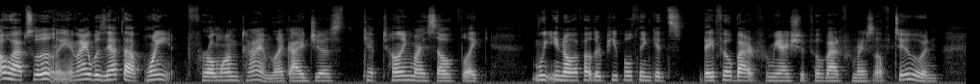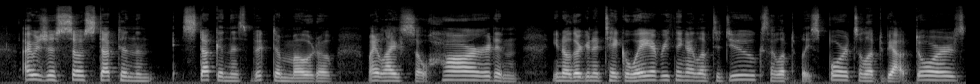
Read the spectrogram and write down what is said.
Oh, absolutely. And I was at that point for a long time. Like I just kept telling myself like you know, if other people think it's they feel bad for me, I should feel bad for myself too. And I was just so stuck in the stuck in this victim mode of my life's so hard and you know, they're going to take away everything I love to do cuz I love to play sports, I love to be outdoors.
